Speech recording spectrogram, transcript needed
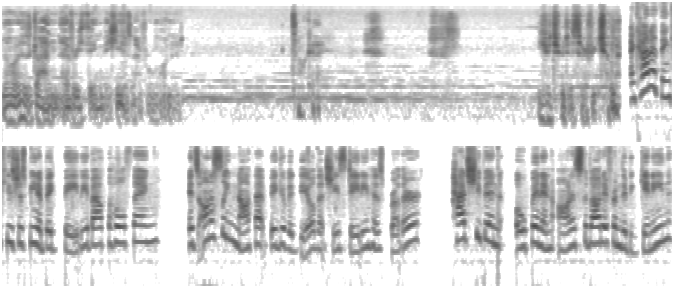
Noah has gotten everything that he has ever wanted. It's okay. You two deserve each other. I kind of think he's just being a big baby about the whole thing. It's honestly not that big of a deal that she's dating his brother. Had she been open and honest about it from the beginning,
